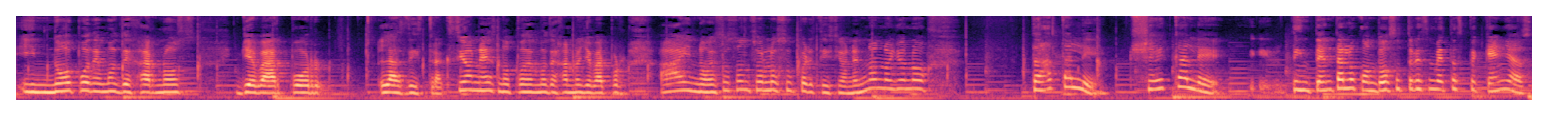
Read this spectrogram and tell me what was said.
Y no podemos dejarnos llevar por las distracciones, no podemos dejarnos llevar por, ay, no, esos son solo supersticiones. No, no, yo no, trátale, chécale, inténtalo con dos o tres metas pequeñas.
